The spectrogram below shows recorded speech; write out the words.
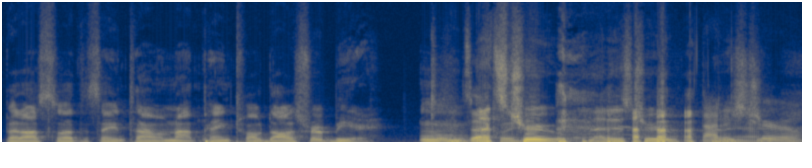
but also at the same time, I'm not paying twelve dollars for a beer. exactly. That's true. That is true. that is true. All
